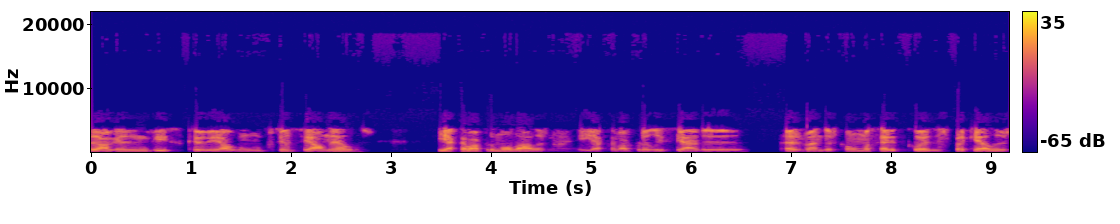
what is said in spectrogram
se alguém visse que havia algum potencial nelas, ia acabar por moldá-las, não é? Ia acabar por aliciar uh, as bandas com uma série de coisas para que elas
